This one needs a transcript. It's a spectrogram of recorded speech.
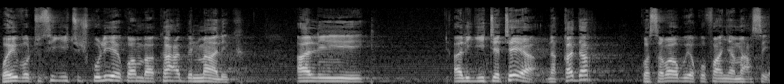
Kwa hivyo tusijichukulie kwamba Ka'b bin Malik ali alijitetea na qadar kwa sababu ya kufanya maasi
